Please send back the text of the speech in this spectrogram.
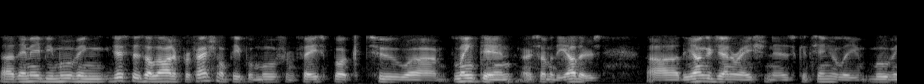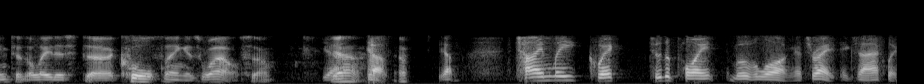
uh, they may be moving just as a lot of professional people move from Facebook to uh, LinkedIn or some of the others uh, the younger generation is continually moving to the latest uh, cool thing as well. So, yeah, yeah, yeah. Yep. Timely, quick, to the point, move along. That's right, exactly.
